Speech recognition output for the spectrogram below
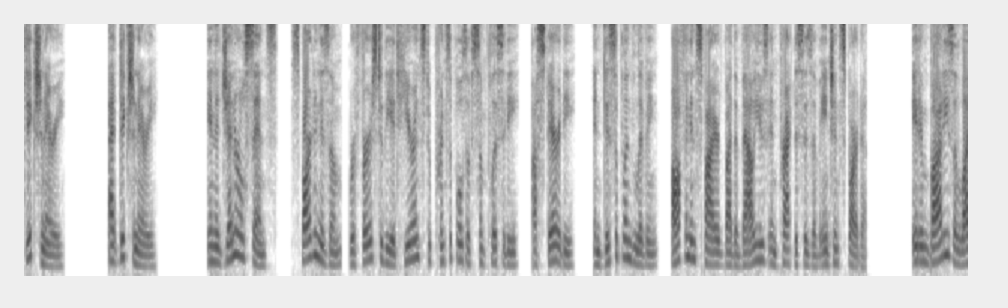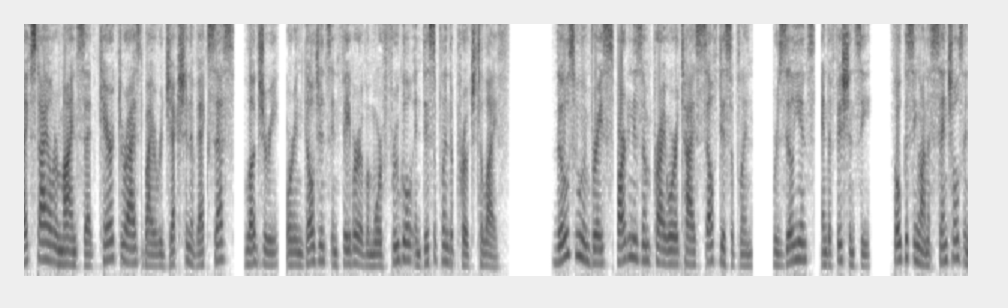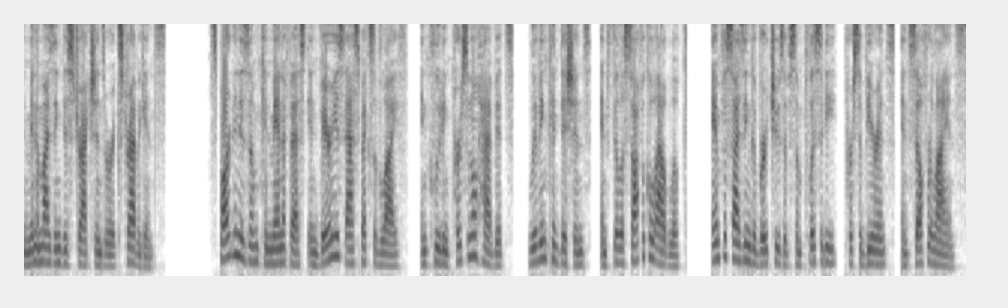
Dictionary. At dictionary. In a general sense, Spartanism refers to the adherence to principles of simplicity, austerity, and disciplined living, often inspired by the values and practices of ancient Sparta. It embodies a lifestyle or mindset characterized by a rejection of excess, luxury, or indulgence in favor of a more frugal and disciplined approach to life. Those who embrace Spartanism prioritize self-discipline, resilience, and efficiency, focusing on essentials and minimizing distractions or extravagance. Spartanism can manifest in various aspects of life, including personal habits, living conditions, and philosophical outlook, emphasizing the virtues of simplicity, perseverance, and self-reliance.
